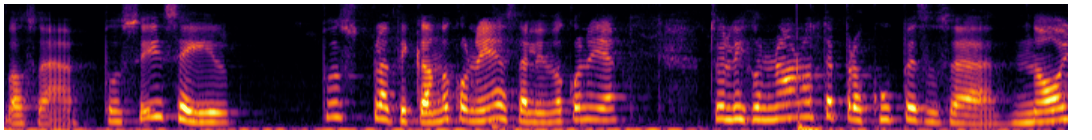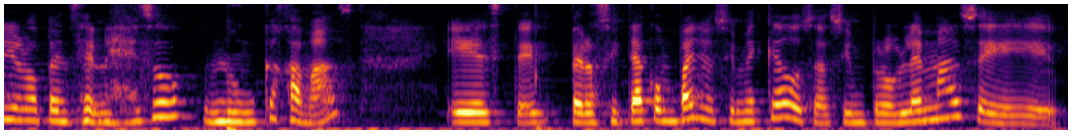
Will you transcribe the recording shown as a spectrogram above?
o sea, pues sí, seguir pues platicando con ella, saliendo con ella. Entonces le dijo, no, no te preocupes, o sea, no, yo no pensé en eso, nunca jamás. Este, pero sí te acompaño, sí me quedo, o sea, sin problemas, eh,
